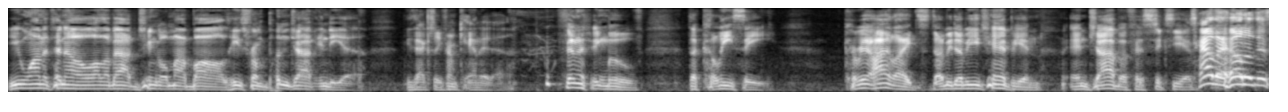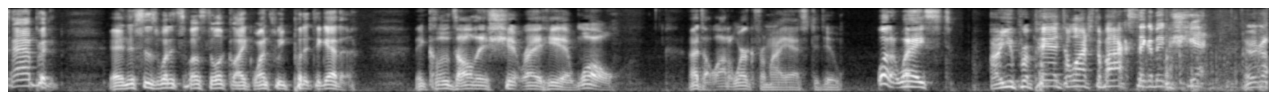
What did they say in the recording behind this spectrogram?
you wanted to know all about Jingle My Balls, he's from Punjab, India. He's actually from Canada. Finishing move, the Khaleesi. Career highlights, WWE champion, and jobber for six years. How the hell did this happen? And this is what it's supposed to look like once we put it together. It includes all this shit right here. Whoa. That's a lot of work for my ass to do. What a waste. Are you prepared to watch the box take a big shit? Here we go.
